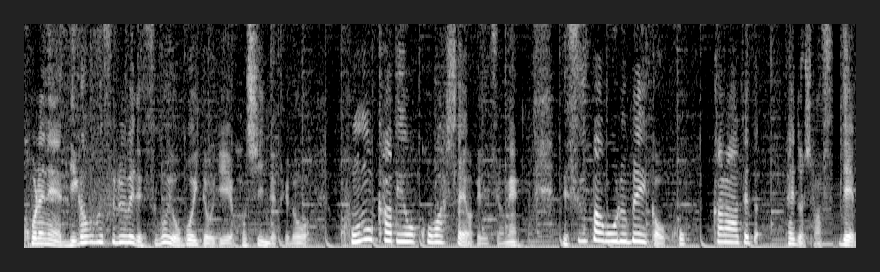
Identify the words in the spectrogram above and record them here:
これね、ディガフグする上ですごい覚えておいてほしいんですけど、この壁を壊したいわけですよね。で、スーパーボールブレーカーをこっから当てたいとします。で、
